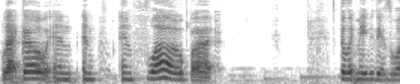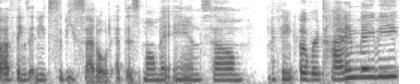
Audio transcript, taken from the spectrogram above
let go and, and, and flow. But I feel like maybe there's a lot of things that needs to be settled at this moment. And so I think over time, maybe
